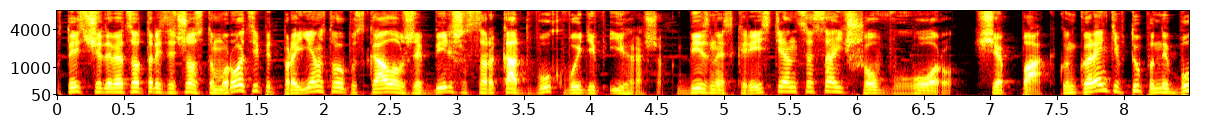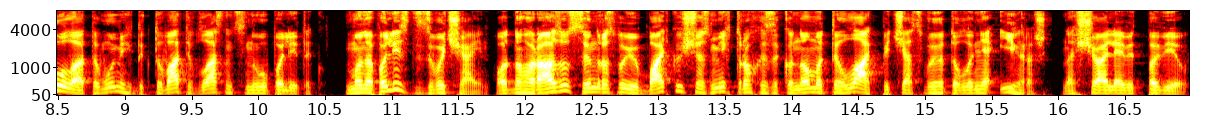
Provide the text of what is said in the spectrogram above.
В 1936 році підприємство випускало вже більше 42 видів іграшок. Бізнес Крістіансеса йшов вгору. Ще пак. Конкурентів тупо не було, а тому міг диктувати власну цінову політику. Монополіст, звичайно. Одного разу син розповів батьку, що зміг трохи зекономити лак під час виготовлення іграшок. На що Аля відповів:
